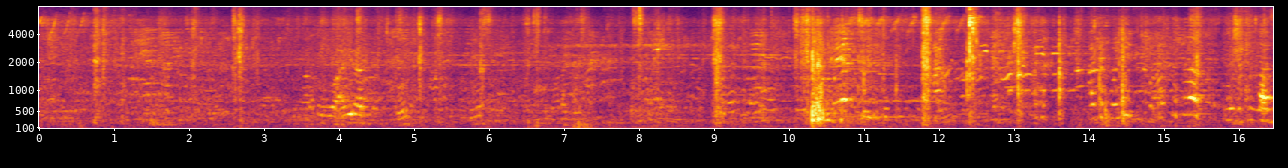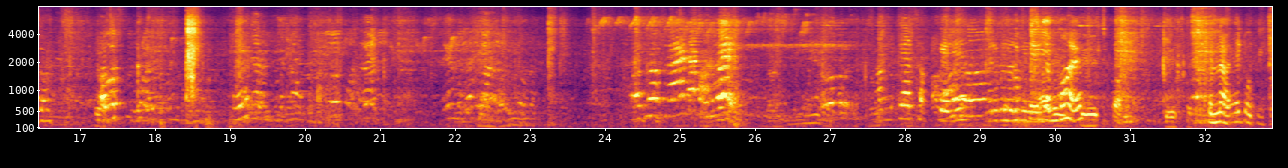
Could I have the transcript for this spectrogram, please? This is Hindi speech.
क्या थके हैं मेरे को लड़की अम्मा है। पन्ना है टोपी।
